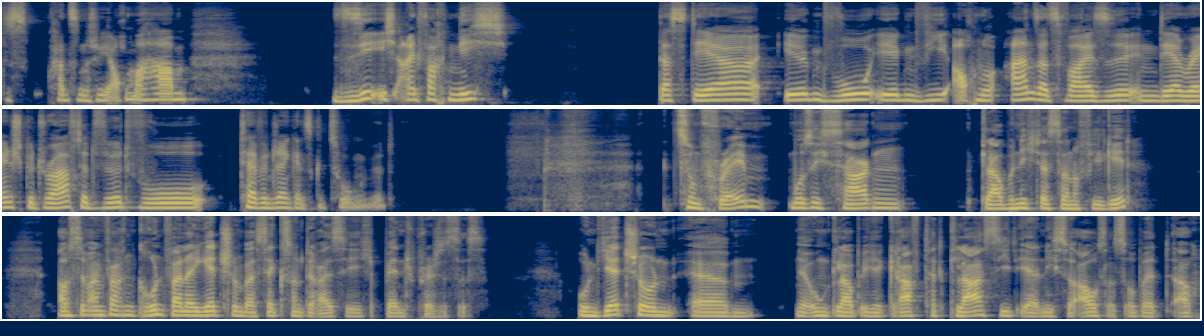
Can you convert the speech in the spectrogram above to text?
das kannst du natürlich auch mal haben, sehe ich einfach nicht, dass der irgendwo irgendwie auch nur ansatzweise in der Range gedraftet wird, wo Tevin Jenkins gezogen wird. Zum Frame muss ich sagen, glaube nicht, dass da noch viel geht. Aus dem einfachen Grund, weil er jetzt schon bei 36 Bench Presses ist. Und jetzt schon ähm, eine unglaubliche Kraft hat. Klar sieht er nicht so aus, als ob er auch.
